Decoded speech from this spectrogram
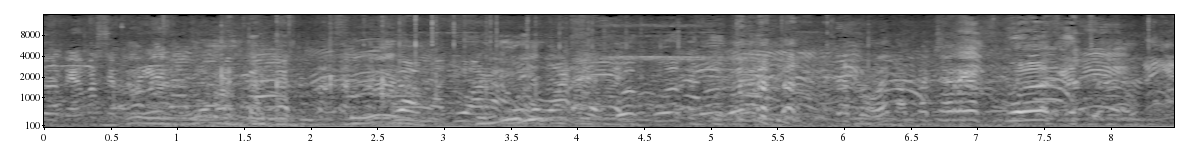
Jangan lepaskan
